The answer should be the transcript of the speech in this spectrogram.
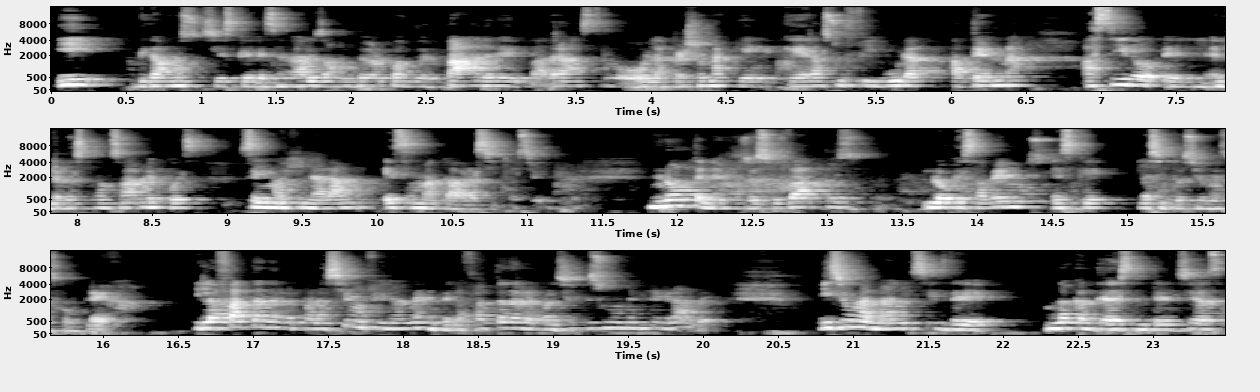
Y digamos, si es que el escenario es aún peor cuando el padre, el padrastro o la persona que, que era su figura paterna ha sido el, el responsable, pues se imaginarán esa macabra situación. No tenemos esos datos, lo que sabemos es que la situación es compleja. Y la falta de reparación, finalmente, la falta de reparación es sumamente grave. Hice un análisis de una cantidad de sentencias,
